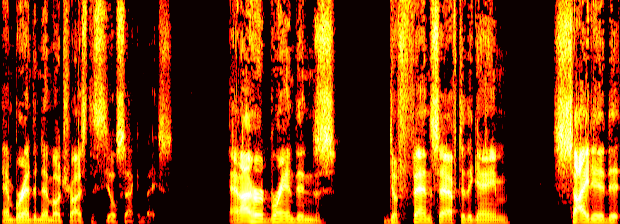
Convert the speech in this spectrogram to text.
And Brandon Nimmo tries to steal second base. And I heard Brandon's defense after the game cited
